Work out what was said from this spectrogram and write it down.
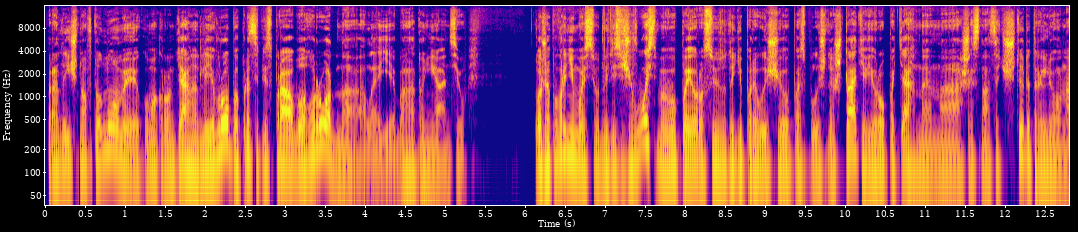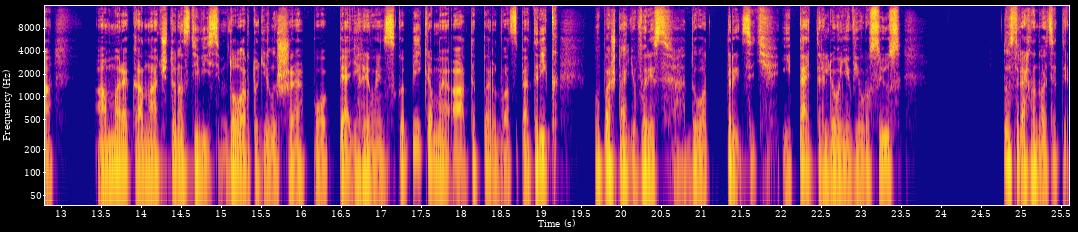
стратегічну автономію, яку Макрон тягне для Європи. В принципі, справа благородна, але є багато нюансів. Отже, повернімось у 2008. ВВП Євросоюзу тоді перевищує ВВП Сполучених Штатів. Європа тягне на 16,4 трильйона, а Америка на 14,8. Долар тоді лише по 5 гривень з копійками, а тепер 25 рік. ВВП штатів виріс до 30,5 трильйонів Євросоюз. Застряг на 20.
